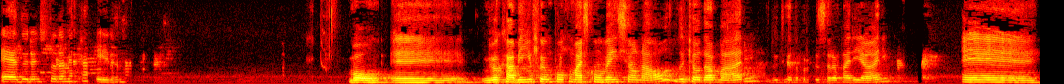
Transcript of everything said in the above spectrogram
é, durante toda a minha carreira. Bom, é, meu caminho foi um pouco mais convencional do que o da Mari, do que o da professora Mariane. É,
